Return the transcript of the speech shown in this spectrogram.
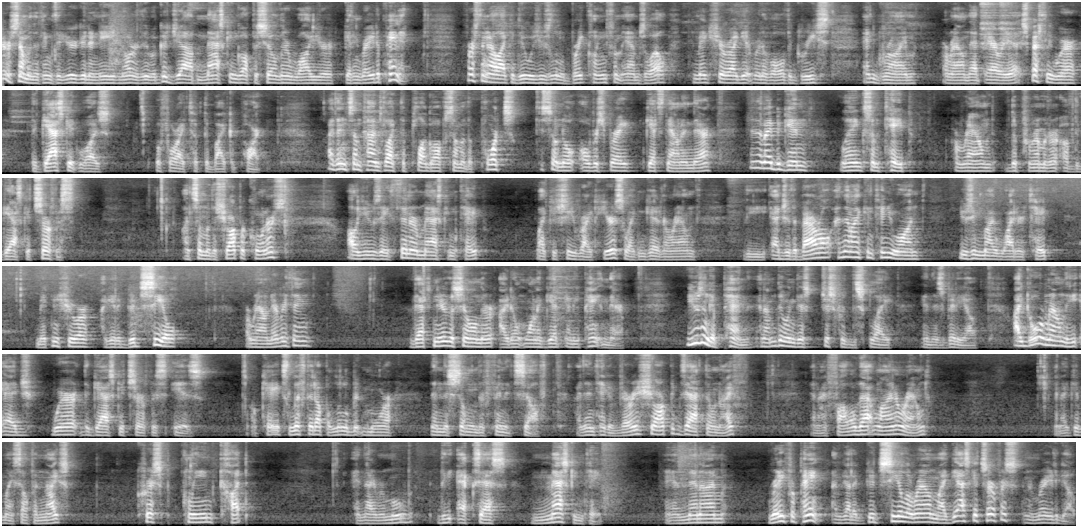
Here are some of the things that you're going to need in order to do a good job masking off the cylinder while you're getting ready to paint it. First thing I like to do is use a little brake clean from AMSOIL to make sure I get rid of all the grease and grime around that area, especially where the gasket was before I took the bike apart. I then sometimes like to plug off some of the ports just so no overspray gets down in there. And then I begin laying some tape around the perimeter of the gasket surface. On some of the sharper corners, I'll use a thinner masking tape like you see right here so I can get it around the edge of the barrel and then I continue on using my wider tape making sure I get a good seal around everything that's near the cylinder. I don't want to get any paint in there. Using a pen, and I'm doing this just for display in this video, I go around the edge where the gasket surface is. Okay, it's lifted up a little bit more than the cylinder fin itself. I then take a very sharp X-Acto knife and I follow that line around and I give myself a nice crisp clean cut and I remove the excess masking tape and then I'm ready for paint. I've got a good seal around my gasket surface and I'm ready to go.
